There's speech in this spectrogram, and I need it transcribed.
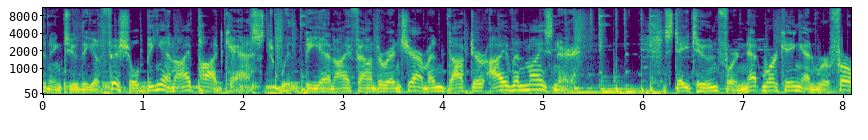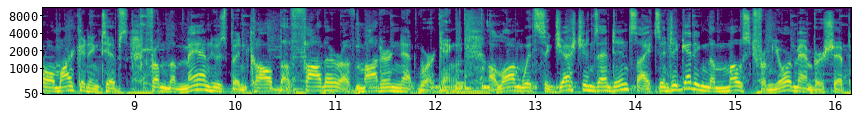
Listening to the official BNI podcast with BNI founder and chairman Dr. Ivan Misner. Stay tuned for networking and referral marketing tips from the man who's been called the father of modern networking, along with suggestions and insights into getting the most from your membership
